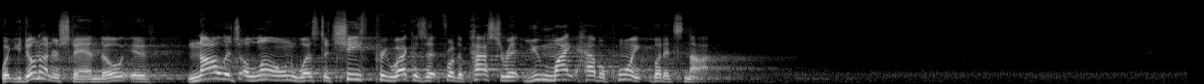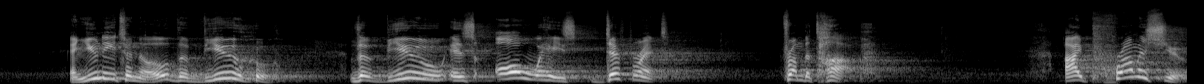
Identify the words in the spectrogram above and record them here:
What you don't understand, though, if knowledge alone was the chief prerequisite for the pastorate, you might have a point, but it's not. And you need to know the view. The view is always different from the top. I promise you,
